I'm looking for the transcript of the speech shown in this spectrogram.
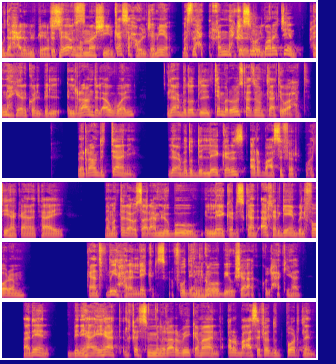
ودحلوا بالبلاي اوف ضلهم ماشيين. كسحوا الجميع. بس لح... خلينا نحكي خسروا مباراتين خلينا نحكي للكل بالراوند الأول لعبوا ضد التيمبر وولز فازوهم 3-1 بالراوند الثاني لعبوا ضد الليكرز 4-0 وقتها كانت هاي لما طلعوا صار عملوا بو. الليكرز كانت آخر جيم بالفورم. كانت فضيحة للليكرز المفروض يعني. كوبي وشاك وكل الحكي هذا. بعدين بنهائيات القسم الغربي كمان 4-0 ضد بورتلاند.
